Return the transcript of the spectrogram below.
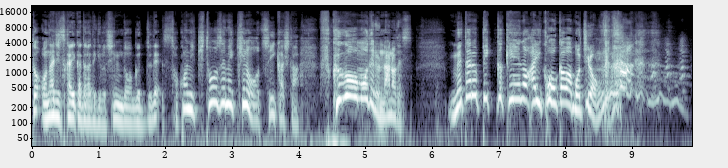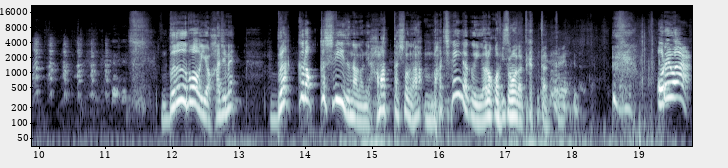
と同じ使い方ができる振動グッズで、そこに祈祷攻め機能を追加した複合モデルなのです。メタルピック系の愛好家はもちろん、ブルーボーイをはじめ、ブラックロックシリーズなのにハマった人が間違いなく喜びそうだって書いてあって。俺は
